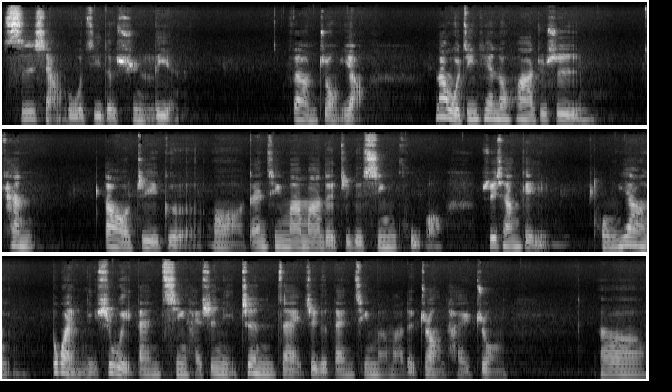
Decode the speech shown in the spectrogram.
思想逻辑的训练，非常重要。那我今天的话就是看到这个呃单亲妈妈的这个辛苦哦，所以想给同样不管你是伪单亲还是你正在这个单亲妈妈的状态中，呃，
